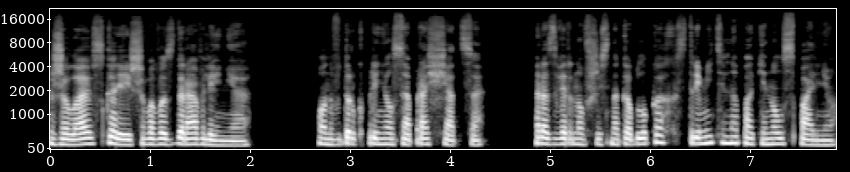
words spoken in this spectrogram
«Желаю скорейшего выздоровления». Он вдруг принялся прощаться. Развернувшись на каблуках, стремительно покинул спальню.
